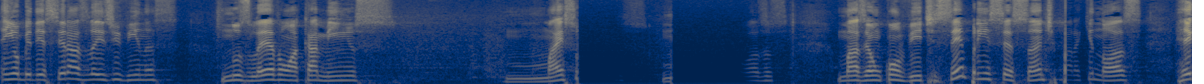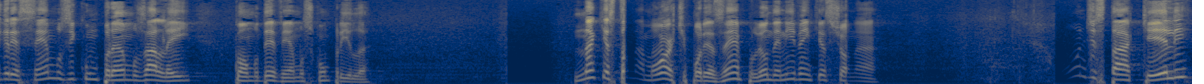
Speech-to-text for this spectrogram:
em obedecer às leis divinas nos levam a caminhos mais mais mas é um convite sempre incessante para que nós regressemos e cumpramos a lei como devemos cumpri-la. Na questão da morte, por exemplo, Leon Denis vem questionar: onde está aquele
